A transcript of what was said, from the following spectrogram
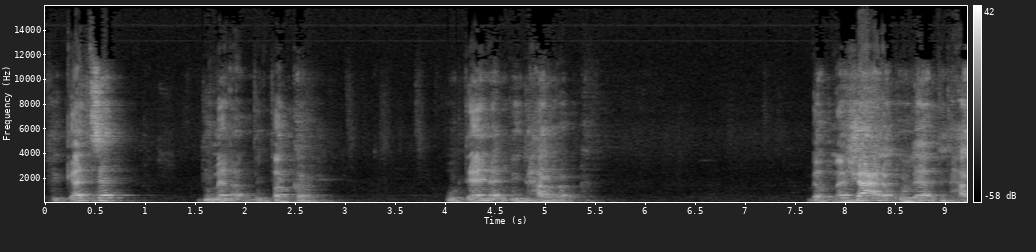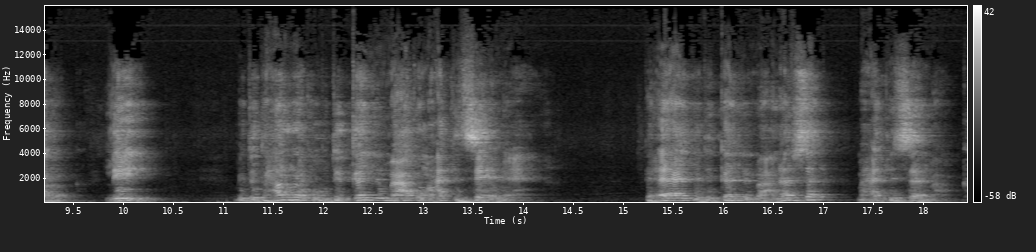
في الجلسة دماغك بتفكر ودانك بيتحرك. مشاعرك كلها بتتحرك. ليه؟ بتتحرك وبتتكلم معاك ومحدش سامع. انت قاعد بتتكلم مع نفسك محدش سامعك.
